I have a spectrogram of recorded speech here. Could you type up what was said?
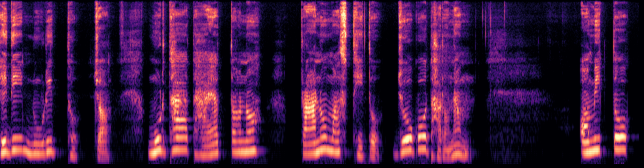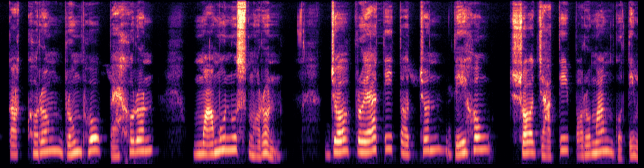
হৃদি নুরিদ্ধ চ। মূর্ধা ধায়াত্তন প্রাণমাস্থিত যোগ ধারণাম। অমিত্য কাক্ষরং ব্রহ্ম ব্যাহরণ মামনুস্মরণ য প্রয়াতি তজ্জন দেহং স্বজাতি পরমাং গতিম।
